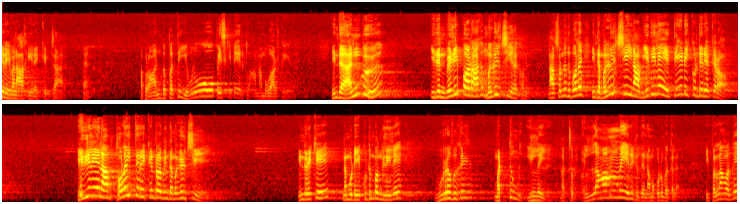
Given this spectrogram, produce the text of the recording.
இறைவனாக இருக்கின்றார். அப்புறம் அன்பை பற்றி எவ்வளோ பேசிக்கிட்டே இருக்கலாம் நம்ம வாழ்க்கையில். இந்த அன்பு இதன் வெளிப்பாடாக மகிழ்ச்சி இருக்கணும் நான் சொன்னது போல இந்த மகிழ்ச்சியை நாம் எதிலே தேடிக்கொண்டிருக்கிறோம். எதிலே நாம் தொலைத்திருக்கின்றோம் இந்த மகிழ்ச்சியை இன்றைக்கு நம்முடைய குடும்பங்களிலே உறவுகள் மட்டும் இல்லை மற்றும் எல்லாமே இருக்குது நம்ம குடும்பத்தில். இப்போல்லாம் வந்து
